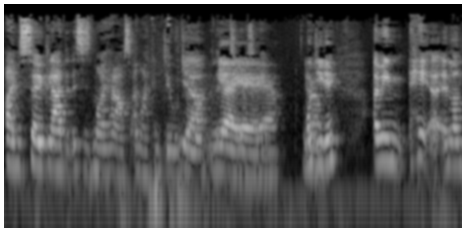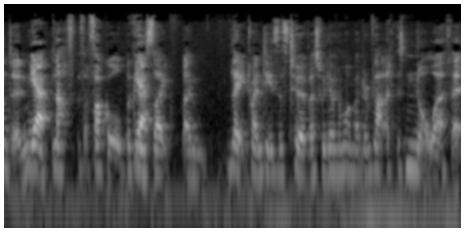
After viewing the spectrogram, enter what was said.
I'm so glad that this is my house and I can do what I want with it. Yeah, Do you yeah, what yeah. What do you do? I mean, here in London, Yeah. nah, f- fuck all because Yeah. like I'm late twenties. There's two of us. We live in a one bedroom flat. Like it's not worth it.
